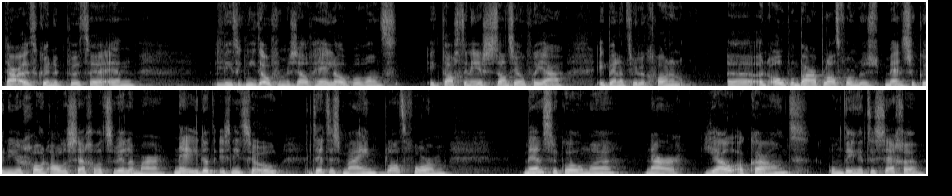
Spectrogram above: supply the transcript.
daaruit kunnen putten. En liet ik niet over mezelf heen lopen. Want ik dacht in eerste instantie ook van ja, ik ben natuurlijk gewoon een uh, een openbaar platform. Dus mensen kunnen hier gewoon alles zeggen wat ze willen. Maar nee, dat is niet zo. Dit is mijn platform. Mensen komen naar jouw account om dingen te zeggen.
